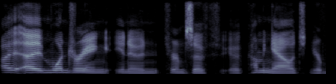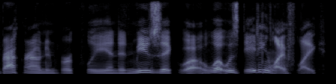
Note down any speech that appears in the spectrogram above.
I, I'm wondering, you know, in terms of uh, coming out and your background in Berkeley and in music, uh, what was dating life like?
